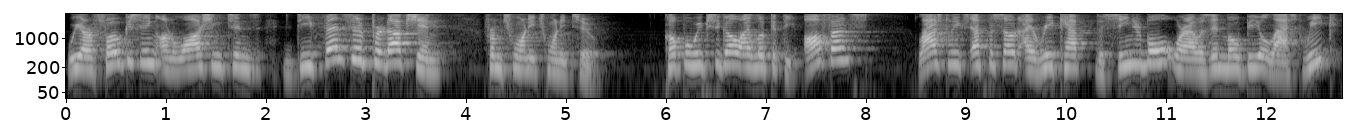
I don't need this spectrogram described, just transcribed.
we are focusing on Washington's defensive production from 2022. Couple weeks ago, I looked at the offense. Last week's episode, I recapped the Senior Bowl where I was in Mobile last week.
